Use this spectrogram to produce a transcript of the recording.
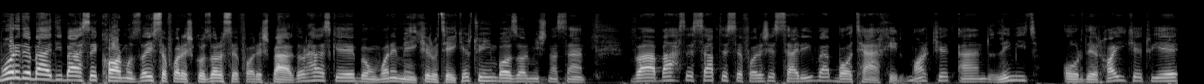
مورد بعدی بحث کارمزدای سفارش گذار و سفارش بردار هست که به عنوان میکر و تیکر توی این بازار می‌شناسن و بحث ثبت سفارش سریع و با تاخیر مارکت اند لیمیت اوردر هایی که توی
